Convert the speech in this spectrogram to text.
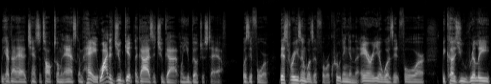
we have not had a chance to talk to him and ask him, hey, why did you get the guys that you got when you built your staff? Was it for this reason? Was it for recruiting in the area? Was it for because you really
